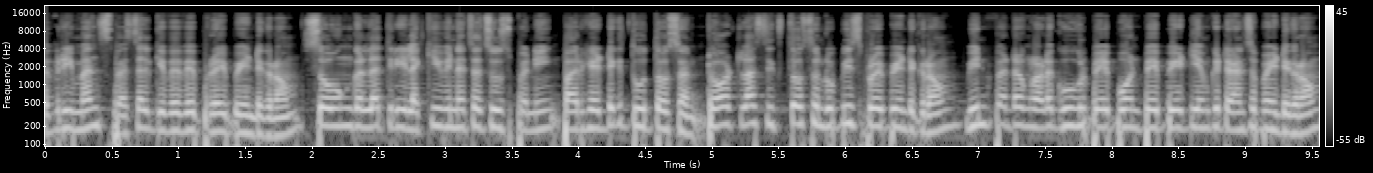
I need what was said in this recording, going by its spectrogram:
every month special give away provide பண்ணிட்டு இருக்கிறோம் ஸோ உங்களில் த்ரீ லக்கி வினர்ஸை சூஸ் பண்ணி பர் ஹெட்டுக்கு டூ தௌசண்ட் டோட்டலாக சிக்ஸ் தௌசண்ட் ருபீஸ் ப்ரொவைட் பண்ணிட்டு இருக்கிறோம் வின் பண்ணுறவங்களோட கூகுள் பே ஃபோன் பே பேடிஎம்க்கு ட்ரான்ஸ்ஃபர் பண்ணிட்டு இருக்கிறோம்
